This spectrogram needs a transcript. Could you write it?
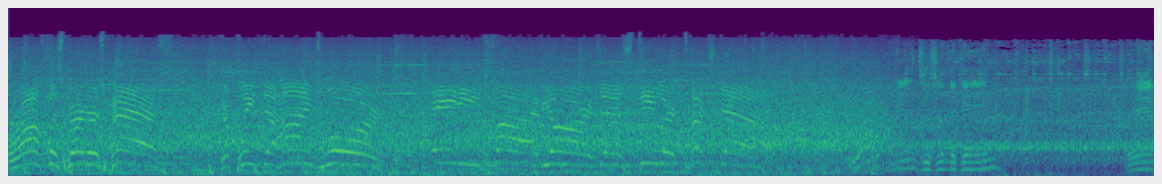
Roethlisberger's pass complete to Hines Ward. 85 yards and a Steeler touchdown. Haynes is in the game. And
